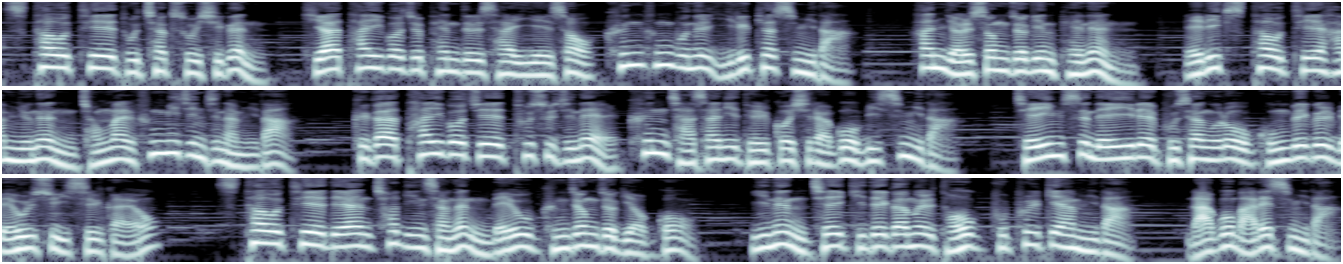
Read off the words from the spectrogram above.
스타우트의 도착 소식은 기아 타이거즈 팬들 사이에서 큰 흥분을 일으켰습니다. 한 열성적인 팬은 에릭 스타우트의 합류는 정말 흥미진진합니다. 그가 타이거즈의 투수진에 큰 자산이 될 것이라고 믿습니다. 제임스 네일의 부상으로 공백을 메울 수 있을까요? 스타우트에 대한 첫 인상은 매우 긍정적이었고, 이는 제 기대감을 더욱 부풀게 합니다. 라고 말했습니다.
